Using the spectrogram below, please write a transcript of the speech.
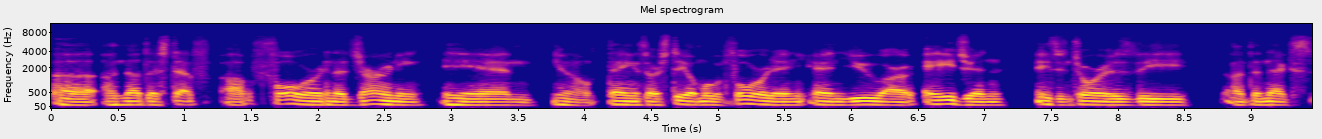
uh, another step uh, forward in a journey. And you know things are still moving forward and, and you are aging. Aging towards the uh, the next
